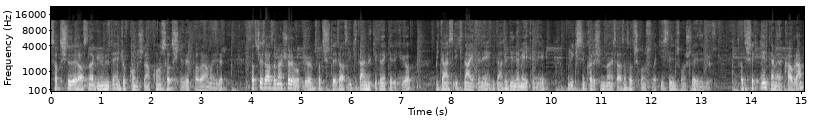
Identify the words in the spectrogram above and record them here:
Satışta esasında günümüzde en çok konuşulan konu satış nedir, pazarlama nedir? Satış esasında ben şöyle bakıyorum. Satışta esasında iki tane büyük yetenek gerekiyor. Bir tanesi ikna yeteneği, bir tanesi dinleme yeteneği. Bunun ikisinin karışımından esasında satış konusundaki istediğim sonuçları elde ediyoruz. Satıştaki en temel kavram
